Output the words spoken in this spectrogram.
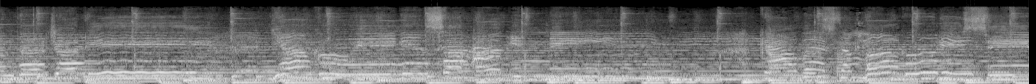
yang terjadi Yang ku ingin saat ini. Kau bersamaku di sini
